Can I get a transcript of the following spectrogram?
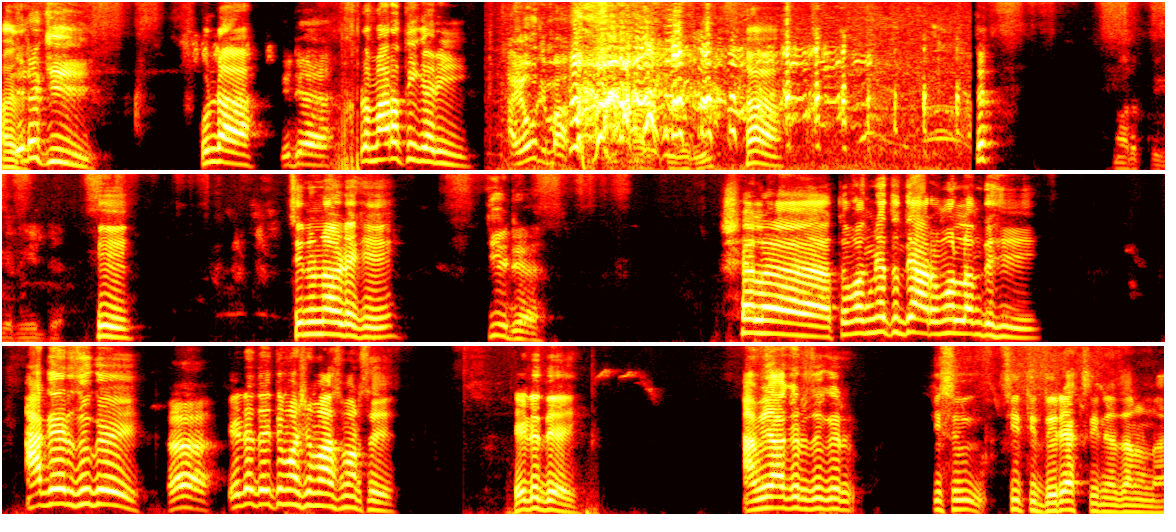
এটা কি? কোনটা? এটা। ওটা মারুতি গাড়ি। হ্যাঁ। মারুতি গাড়ি এটা কি? চিনো না ওটা কি? কি এটা? শালা তোমাকে নিয়ে তো দিয়ে আরও মরলাম দেখি। আগের যুগে হ্যাঁ। এটা দিতে মাসে মাছ মারছে। এটা দেয় আমি আগের যুগের কিছু স্মৃতি ধরে রাখছি না জানো না।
